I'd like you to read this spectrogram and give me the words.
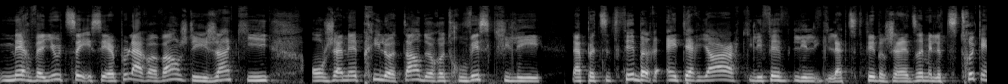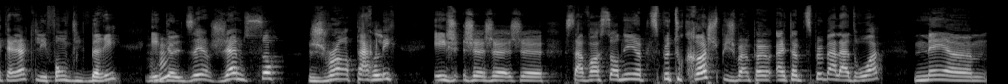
merveilleux. C'est un peu la revanche des gens qui ont jamais pris le temps de retrouver ce qui les la petite fibre intérieure qui les fait la petite fibre j'allais dire mais le petit truc intérieur qui les font vibrer et mm-hmm. de le dire j'aime ça je veux en parler et je, je, je, ça va sonner un petit peu tout croche puis je vais être un petit peu maladroit mais euh,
